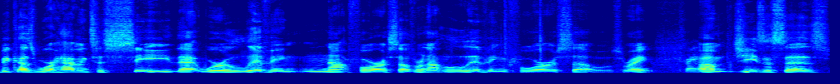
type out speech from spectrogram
because we're having to see that we're living not for ourselves. We're not living for ourselves, right? Right. Um, Jesus says,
